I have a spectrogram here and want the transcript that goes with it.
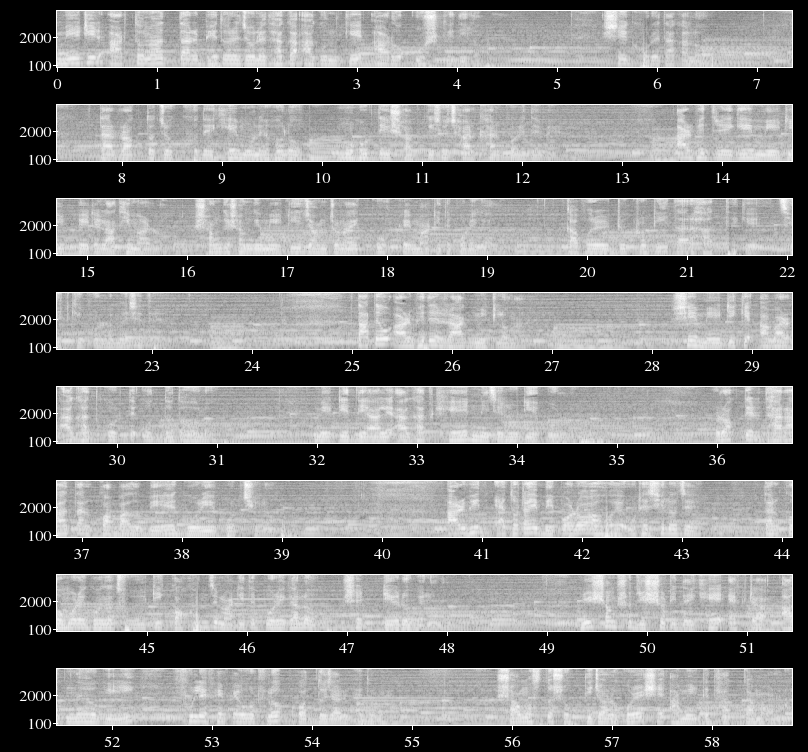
মেয়েটির আর্তনাদ তার ভেতরে জ্বলে থাকা আগুনকে আরও উস্কে দিল। সে ঘুরে তাকালো। তার রক্তচক্ষু দেখে মনে হলো মুহূর্তেই সব কিছু ছাড়খাড় করে দেবে। আরভিদ রেগে মেয়েটির পেটে লাথি মারল। সঙ্গে সঙ্গে মেয়েটি যন্ত্রণায় কুঁকড়ে মাটিতে পড়ে গেল। কাপড়ের টুকরোটি তার হাত থেকে ছিটকে পড়ল মেঝেতে। তাতেও আরভিদের রাগ মিটল না। সে মেয়েটিকে আবার আঘাত করতে উদ্যত হলো। মেয়েটি দেয়ালে আঘাত খেয়ে নিচে লুটিয়ে পড়ল। রক্তের ধারা তার কপাল বেয়ে গড়িয়ে পড়ছিল। আরভিদ এতটাই বেপরোয়া হয়ে উঠেছিল যে তার কোমরে গোঁজা ছুরিটি কখন যে মাটিতে পড়ে গেল সে টেরও পেল না। নৃশংস দৃশ্যটি দেখে একটা আগ্নেয়গিরি ফুলে ফেঁপে উঠল পদ্মজার ভেতরে। সমস্ত শক্তি জড়ো করে সে আমিরকে ধাক্কা মারল।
